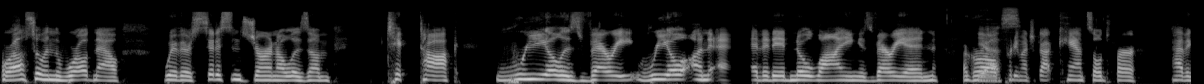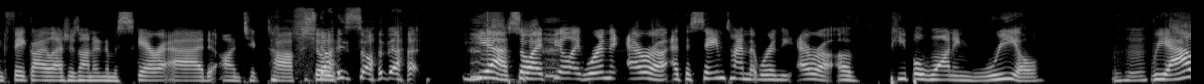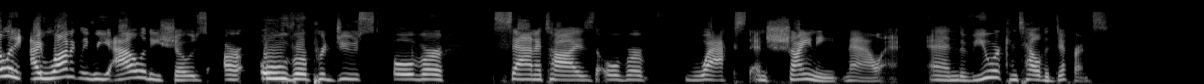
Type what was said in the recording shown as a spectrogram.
We're also in the world now where there's citizens journalism, TikTok, real is very real, unedited, no lying is very in. A girl Yes. pretty much got canceled for having fake eyelashes on in a mascara ad on TikTok. So I saw that. yeah, so I feel like we're in the era at the same time that we're in the era of people wanting real hmm reality. Ironically, reality shows are overproduced, over sanitized, over waxed and shiny now, and the viewer can tell the difference.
